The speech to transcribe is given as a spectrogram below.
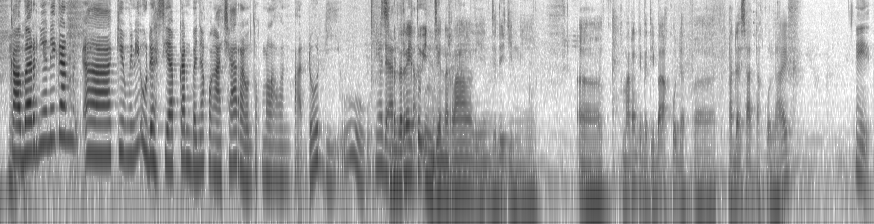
Kabarnya nih kan eh, Kim ini udah siapkan banyak pengacara untuk melawan Pak Dodi. Uh, ini ada Sebenarnya itu in general ya. Jadi gini. eh, kemarin tiba-tiba aku dapat pada saat aku live Nih,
